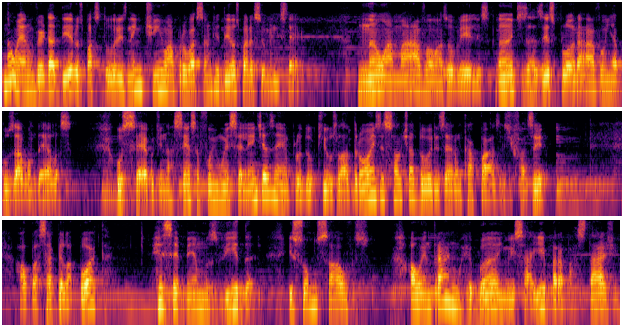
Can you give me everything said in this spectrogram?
Não eram verdadeiros pastores nem tinham a aprovação de Deus para seu ministério não amavam as ovelhas, antes as exploravam e abusavam delas. O cego de nascença foi um excelente exemplo do que os ladrões e salteadores eram capazes de fazer. Ao passar pela porta, recebemos vida e somos salvos. Ao entrar no rebanho e sair para a pastagem,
